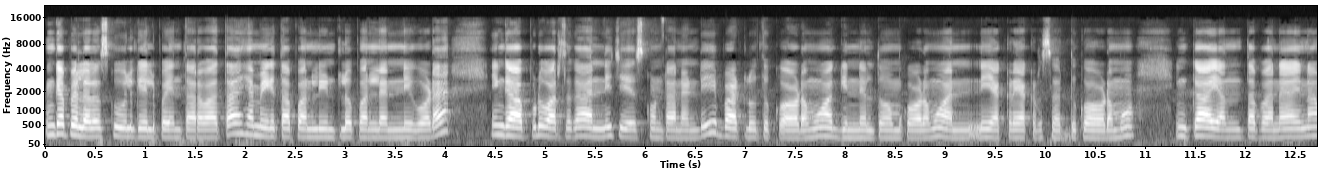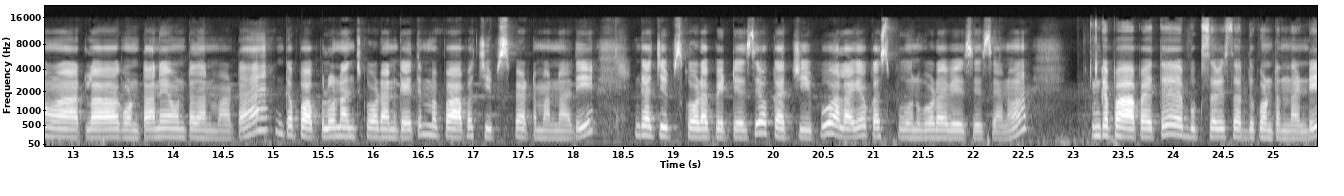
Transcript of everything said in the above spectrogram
ఇంకా పిల్లలు స్కూల్కి వెళ్ళిపోయిన తర్వాత ఇక మిగతా పనులు ఇంట్లో పనులన్నీ కూడా ఇంకా అప్పుడు వరుసగా అన్నీ చేసుకుంటానండి. బట్టలు ఉతుక్కోవడము ఆ గిన్నెలు తోముకోవడము అన్నీ ఎక్కడెక్కడ సర్దుకోవడము. ఇంకా ఎంత పని అయినా అట్లా ఉంటానే ఉంటుందన్నమాట. ఇంకా పప్పులో నంచుకోవడానికి అయితే మా పాప చిప్స్ పెట్టమన్నది. ఇంకా చిప్స్ కూడా పెట్టేసి ఒక చీపు అలాగే ఒక స్పూన్ కూడా వేసేసాను. ఇంకా పాప అయితే బుక్స్ అవి సర్దుకుంటుందండి.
